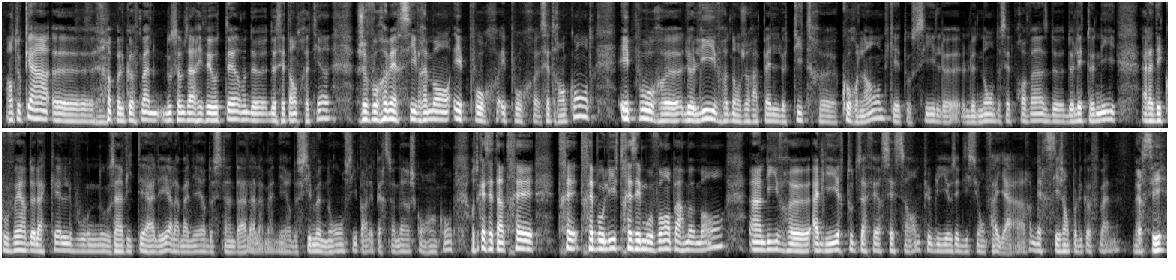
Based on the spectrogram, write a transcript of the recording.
En tout cas, euh, Jean-Paul Kaufmann, nous sommes arrivés au terme de, de, cet entretien. Je vous remercie vraiment et pour, et pour cette rencontre et pour euh, le livre dont je rappelle le titre euh, Courlande, qui est aussi le, le, nom de cette province de, de, Lettonie, à la découverte de laquelle vous nous invitez à aller, à la manière de Stendhal, à la manière de Simenon aussi, par les personnages qu'on rencontre. En tout cas, c'est un très, très, très beau livre, très émouvant par moments. Un livre euh, à lire, toutes affaires cessantes, publié aux éditions Fayard. Merci Jean-Paul Merci.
